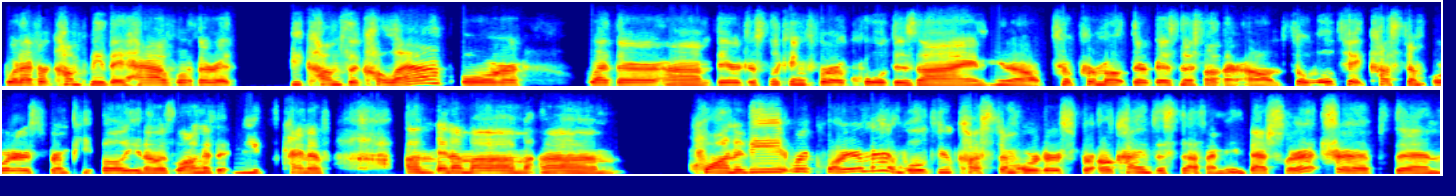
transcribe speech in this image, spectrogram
whatever company they have, whether it becomes a collab or whether um, they're just looking for a cool design, you know, to promote their business on their own. So we'll take custom orders from people, you know, as long as it meets kind of a minimum um, quantity requirement. We'll do custom orders for all kinds of stuff. I mean, bachelorette trips and,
